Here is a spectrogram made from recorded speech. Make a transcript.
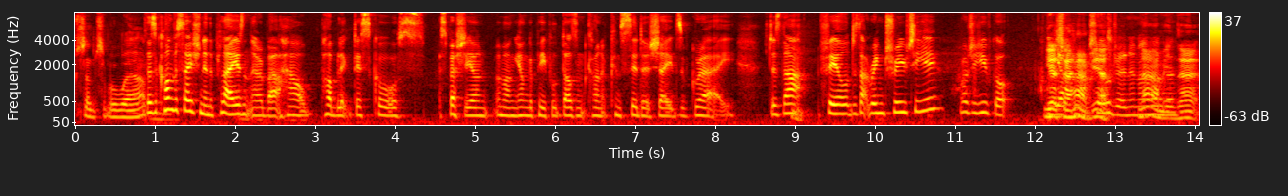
sensible way out? There's a conversation in the play, isn't there, about how public discourse, especially on, among younger people, doesn't kind of consider shades of grey. Does that Hmm. feel? Does that ring true to you, Roger? You've got Yes, young I have. children, yes. and no, I I, mean they're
